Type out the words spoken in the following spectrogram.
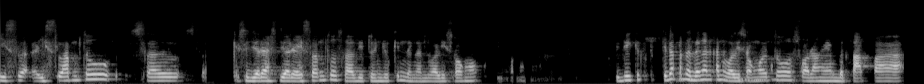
Isla- Islam tuh selalu sejarah-sejarah Islam tuh selalu ditunjukin dengan Wali Songo. Jadi kita, kita pernah dengar kan Wali Songo itu seorang yang betapa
